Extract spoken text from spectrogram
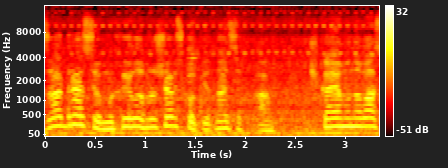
за адресою Михайла Грушевського, 15А. Чекаємо на вас.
